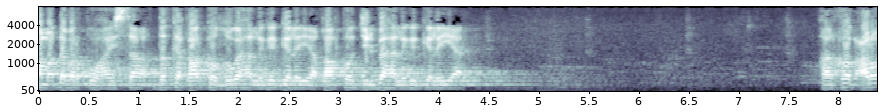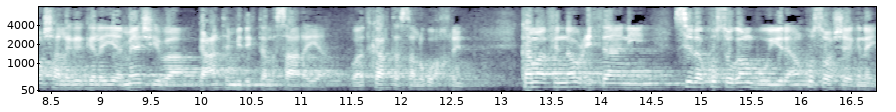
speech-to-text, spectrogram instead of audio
ama dhabarkuu haystaa dadka qaarkood lugaha laga gelaya qaarkood jilbaha laga gelaya qaarkood caloosha laga gelaya meeshiibaa gacanta midigta la saaraya. Oo adkaartaasa lagu akhrin. Kama fi nawci aani sida ku sugan buu yidhi aan ku soo sheegnay.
